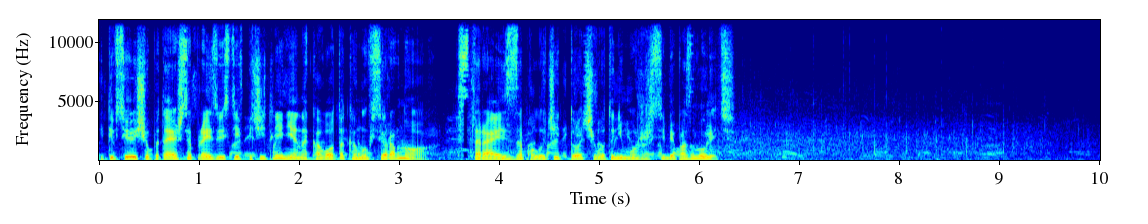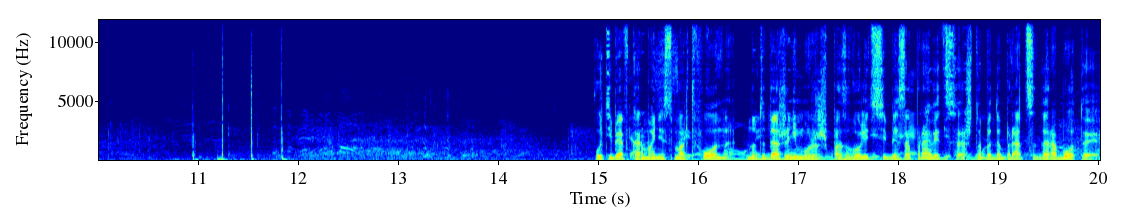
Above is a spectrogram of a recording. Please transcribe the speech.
и ты все еще пытаешься произвести впечатление на кого-то, кому все равно, стараясь заполучить то, чего ты не можешь себе позволить. У тебя в кармане смартфон, но ты даже не можешь позволить себе заправиться, чтобы добраться до работы.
